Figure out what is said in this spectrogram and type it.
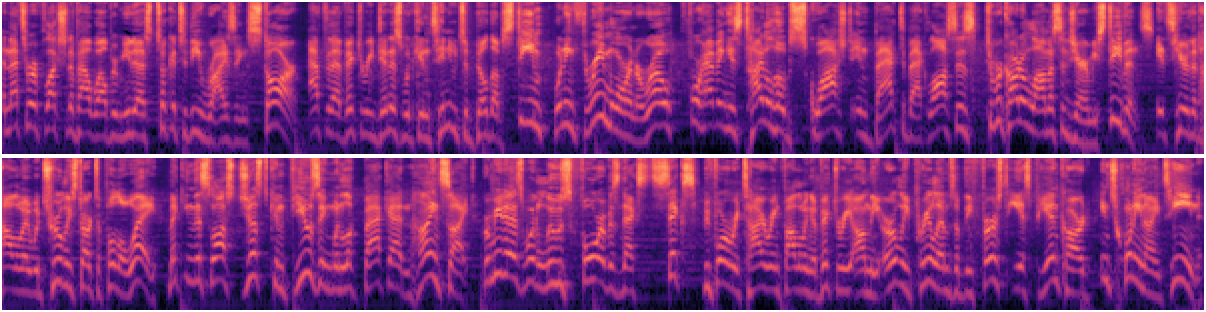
and that's a reflection of how well Bermudez took it to the rising star. After that victory, Dennis would continue to build up steam, winning three more in a row before having his title hopes squashed in back-to-back losses to Ricardo Lamas and Jeremy Stephens. It's here that Holloway would truly start to pull away, making this loss just confusing when looked back at in hindsight. Bermudez would lose four of his next six before retiring following a victory on the early prelims of the first ESPN card in 2019.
